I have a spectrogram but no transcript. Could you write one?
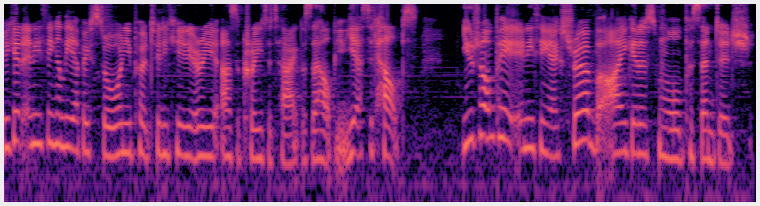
Do You get anything on the Epic Store when you put 2DKiri as a creator tag. Does that help you? Yes, it helps. You don't pay anything extra, but I get a small percentage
